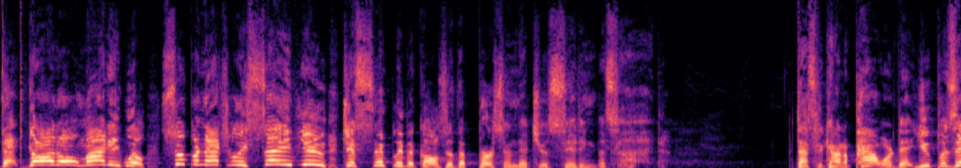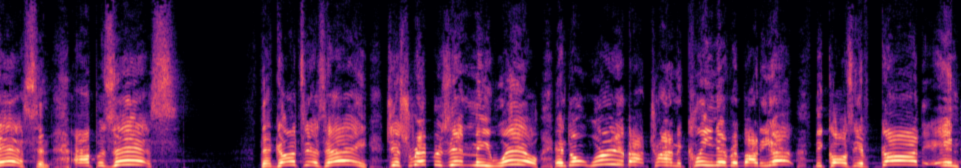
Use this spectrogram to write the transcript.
that God Almighty will supernaturally save you just simply because of the person that you're sitting beside. That's the kind of power that you possess and I possess. That God says, hey, just represent me well and don't worry about trying to clean everybody up because if God and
